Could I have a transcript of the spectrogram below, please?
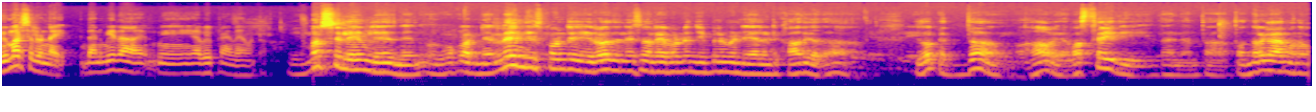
విమర్శలు ఉన్నాయి దాని మీద మీ అభిప్రాయం ఏమంటారు? విమర్శలు ఏం లేదు. నేను ఒక నిర్ణయం తీసుకుంటే ఈరోజు నిజం రేపటి నుంచి ఇంప్లిమెంట్ చేయాలంటే కాదు కదా. ఇదో పెద్ద మహా వ్యవస్థ ఇది. దాన్ని అంత తొందరగా మనం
